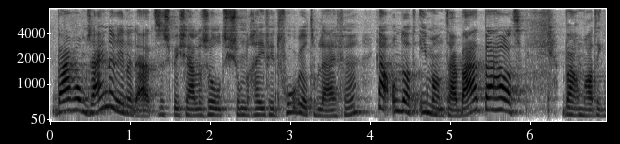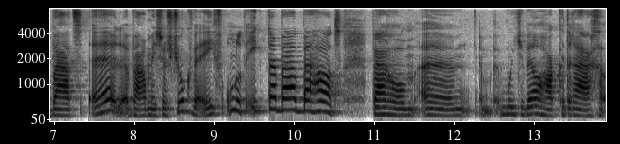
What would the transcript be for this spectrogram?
Waarom zijn er inderdaad speciale zoltjes, om nog even in het voorbeeld te blijven? Ja, omdat iemand daar baat bij had. Waarom had ik baat? Hè? Waarom is er shockwave? Omdat ik daar baat bij had. Waarom ehm, moet je wel hakken dragen?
